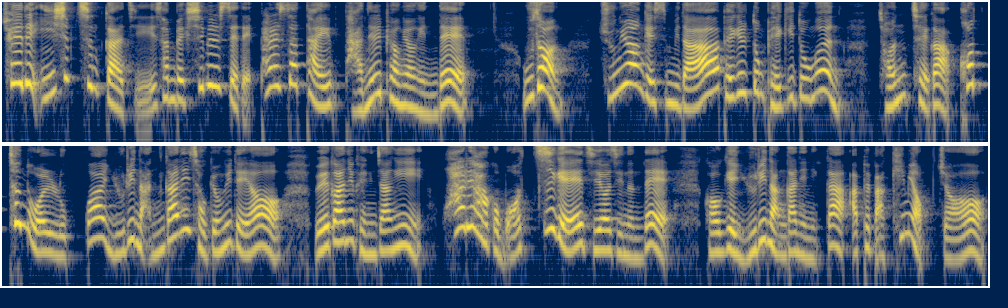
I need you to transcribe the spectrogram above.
최대 20층까지 311세대 84 타입 단일 평형인데 우선 중요한 게 있습니다. 101동, 102동은 전체가 커튼 월 룩과 유리 난간이 적용이 돼요. 외관이 굉장히 화려하고 멋지게 지어지는데 거기에 유리 난간이니까 앞에 막힘이 없죠.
